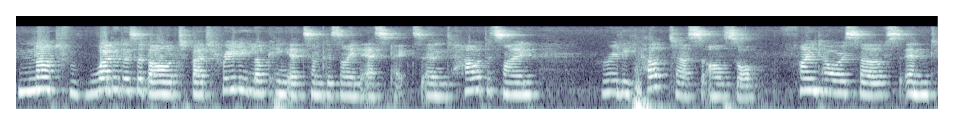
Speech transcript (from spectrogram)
Not what it is about, but really looking at some design aspects and how design really helped us also find ourselves and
